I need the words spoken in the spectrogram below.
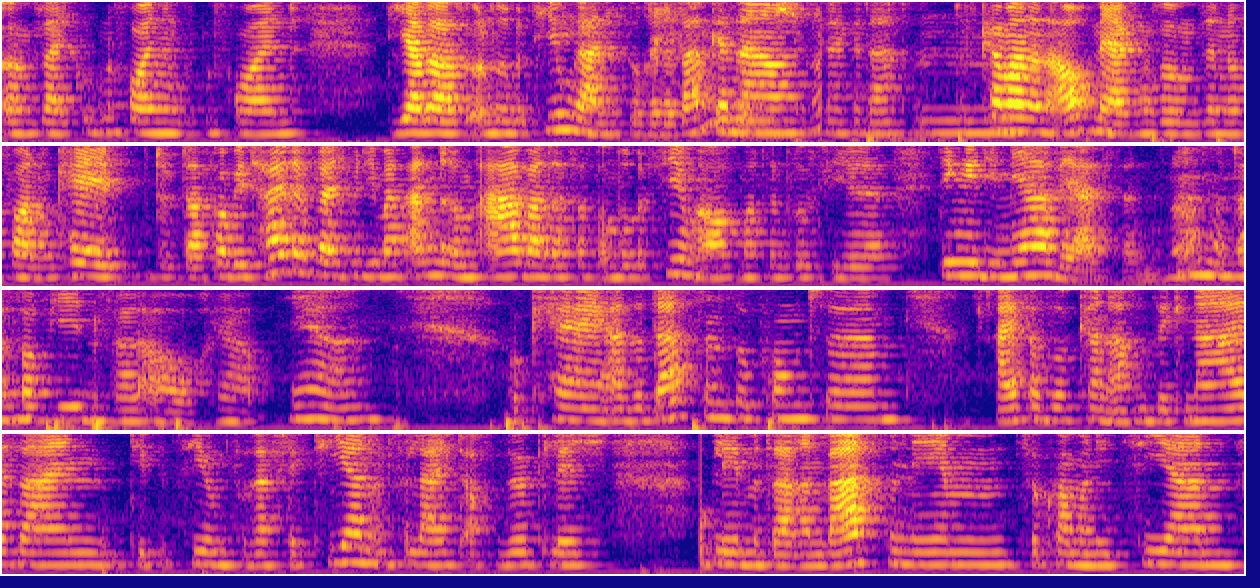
ähm, vielleicht guten Freundin, guten Freund, die aber für unsere Beziehung gar nicht so relevant genau, sind. Genau, das habe gedacht. Mhm. Das kann man dann auch merken, so im Sinne von, okay, das Hobby teilt er vielleicht mit jemand anderem, aber das, was unsere Beziehung ausmacht, sind so viele Dinge, die mehr wert sind. Ne? Mhm. Und das auf jeden Fall auch, ja. Ja, okay, also das sind so Punkte. Eifersucht kann auch ein Signal sein, die Beziehung zu reflektieren und vielleicht auch wirklich Probleme darin wahrzunehmen, zu kommunizieren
